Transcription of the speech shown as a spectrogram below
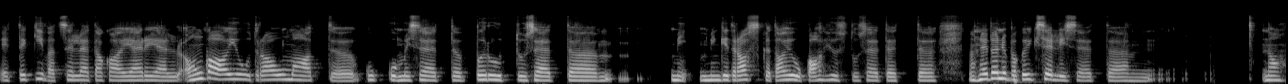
et tekivad selle tagajärjel, on ka ajutraumad, kukkumised, põrutused ähm, mingid rasked ajukahjustused, et noh, need on juba kõik sellised ähm, noh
